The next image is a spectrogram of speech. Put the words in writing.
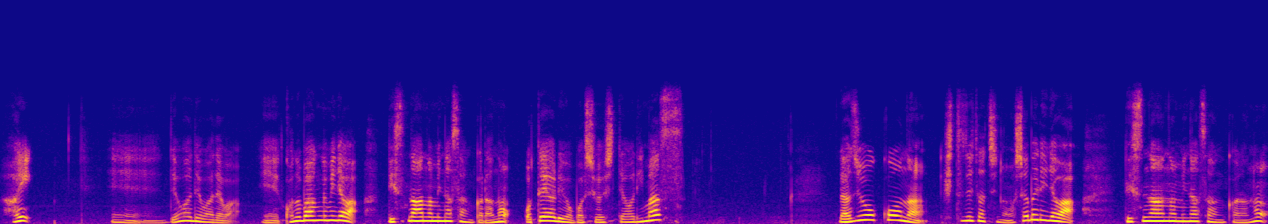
はい。えー、ではではでは、えー、この番組では、リスナーの皆さんからのお便りを募集しております。ラジオコーナー、羊たちのおしゃべりでは、リスナーの皆さんからの、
